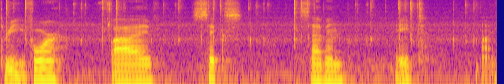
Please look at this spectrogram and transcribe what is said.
Three, four, five, six, seven, eight, nine.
